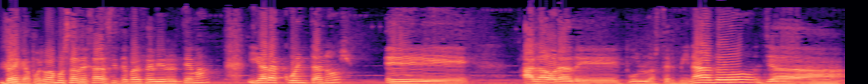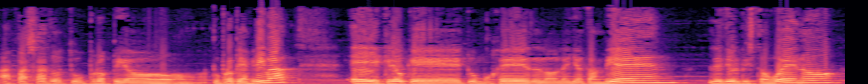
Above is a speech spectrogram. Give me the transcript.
venga, pues vamos a dejar si te parece bien el tema. Y ahora cuéntanos, eh, a la hora de tú lo has terminado, ya ha pasado tu propio tu propia criba. Eh, creo que tu mujer lo leyó también, le dio el visto bueno.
